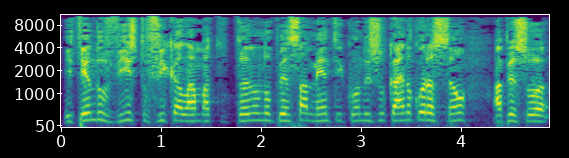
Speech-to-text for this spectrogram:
E tendo visto, fica lá matutando no pensamento, e quando isso cai no coração, a pessoa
